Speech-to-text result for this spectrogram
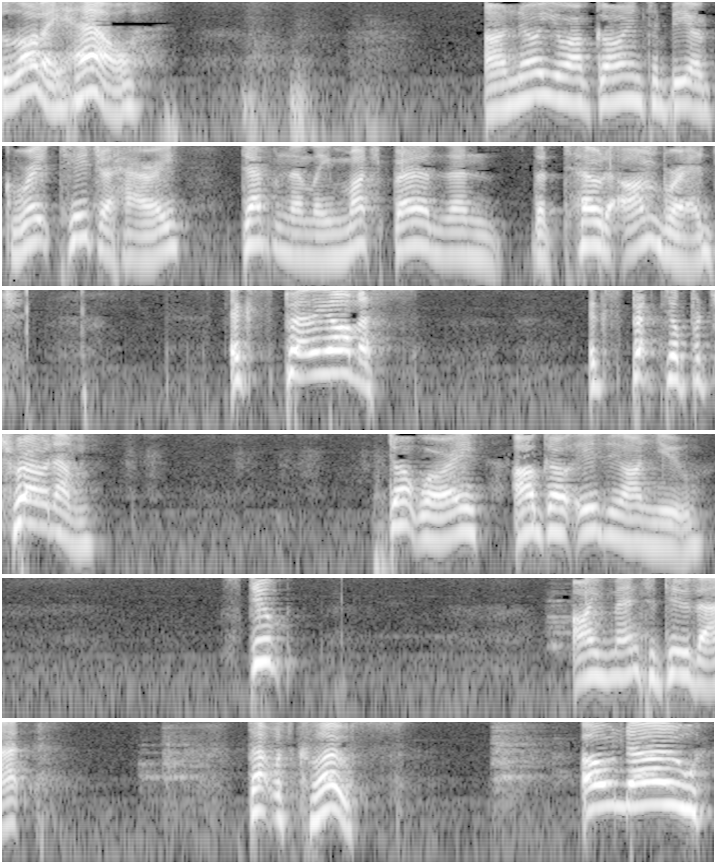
bloody hell. I know you are going to be a great teacher, Harry. Definitely much better than the Toad Umbridge. Expelliarmus! Expecto Patronum! Don't worry, I'll go easy on you. Stoop! I meant to do that. That was close. Oh no!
